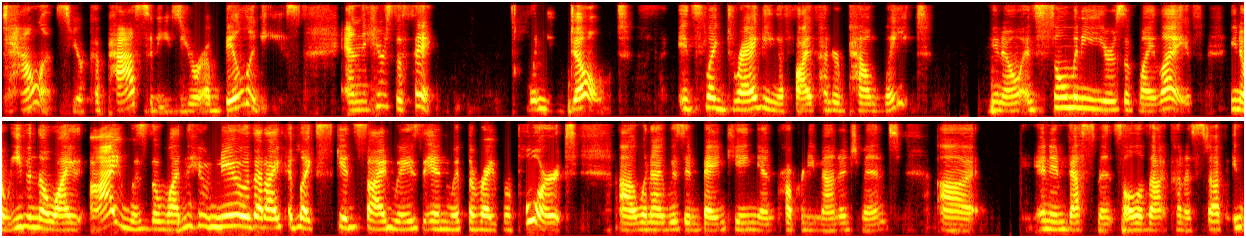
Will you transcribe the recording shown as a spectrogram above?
talents, your capacities, your abilities. And here's the thing when you don't, it's like dragging a 500 pound weight you know and so many years of my life you know even though i i was the one who knew that i could like skid sideways in with the right report uh, when i was in banking and property management uh, and investments, all of that kind of stuff. It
